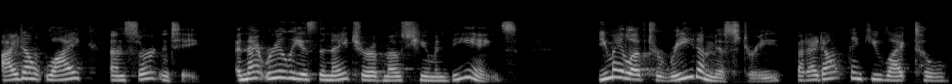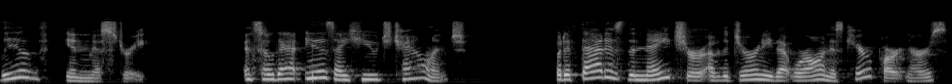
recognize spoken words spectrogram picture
I don't like uncertainty. And that really is the nature of most human beings. You may love to read a mystery, but I don't think you like to live in mystery. And so that is a huge challenge. But if that is the nature of the journey that we're on as care partners,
